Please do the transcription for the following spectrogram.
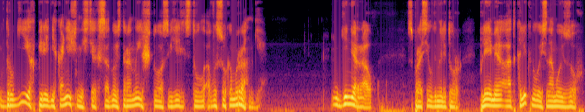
В других передних конечностях с одной стороны, что свидетельствовало о высоком ранге. «Генерал», — спросил Винолитор, — «племя откликнулось на мой зов».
